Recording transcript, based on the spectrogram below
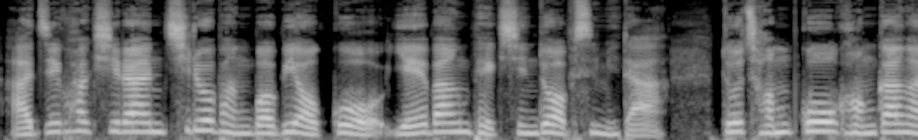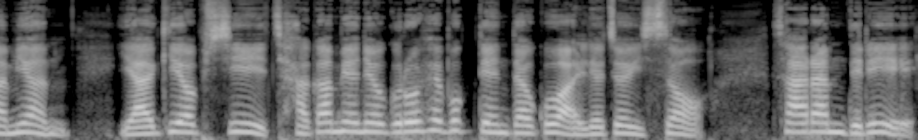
아직 확실한 치료 방법이 없고 예방 백신도 없습니다. 또 젊고 건강하면 약이 없이 자가 면역으로 회복된다고 알려져 있어 사람들이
